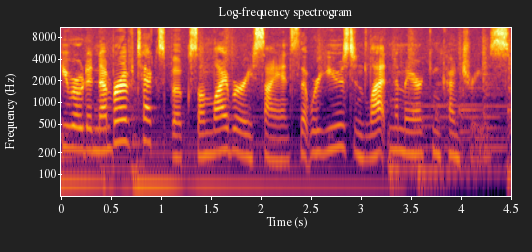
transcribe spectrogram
He wrote a number of textbooks on library science that were used in Latin American countries.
